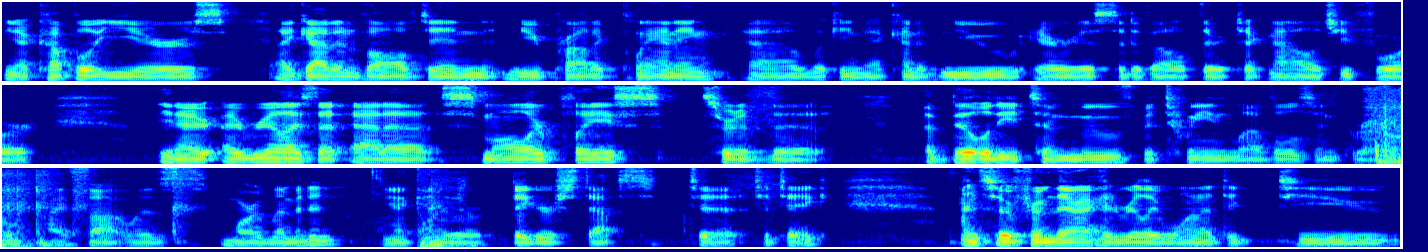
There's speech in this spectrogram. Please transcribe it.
you know, a couple of years. I got involved in new product planning, uh, looking at kind of new areas to develop their technology for. You know, I, I realized that at a smaller place, sort of the ability to move between levels and grow, I thought was more limited. You know, kind of the bigger steps to, to take. And so from there, I had really wanted to, to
